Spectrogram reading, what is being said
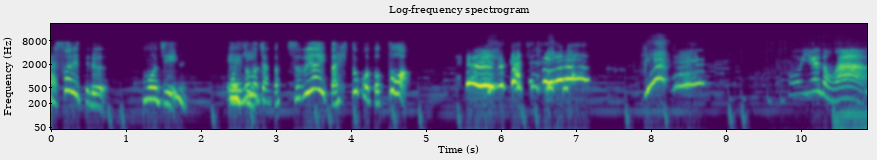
隠されてる文字、うんえーののちゃんがつぶやいた一言とは？難しすぎるこういうのは、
